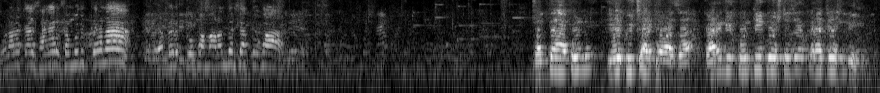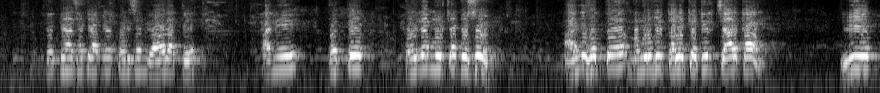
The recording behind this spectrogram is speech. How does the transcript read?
मुलांना काय सांगायला संबोधित करा ना. तोफा मारा जर तोफा. फक्त आपण एक विचार ठेवायचा. कारण की कोणतीही गोष्ट जर करायची असली तर त्यासाठी आपल्याला परिश्रम घ्यावा लागते. आणि प्रत्येक पहिल्या मोर्चापासून आम्ही फक्त मंगरुबीर तालुक्यातील चार काम मी एक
